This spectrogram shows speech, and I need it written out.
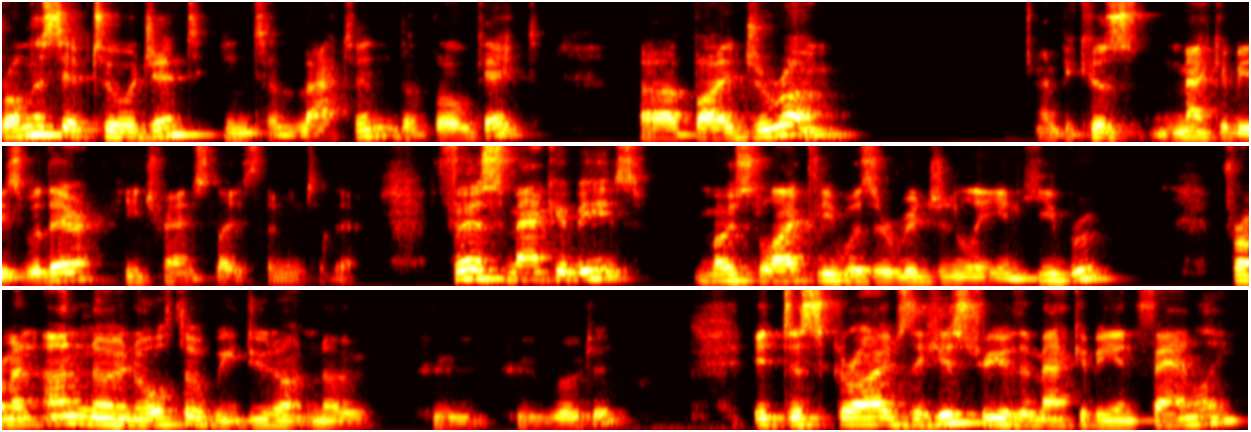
from the Septuagint into Latin, the Vulgate, uh, by Jerome. And because Maccabees were there, he translates them into there. First Maccabees most likely was originally in Hebrew. From an unknown author, we do not know who, who wrote it. It describes the history of the Maccabean family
